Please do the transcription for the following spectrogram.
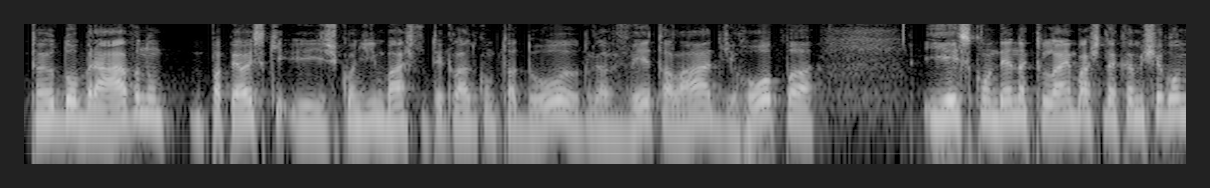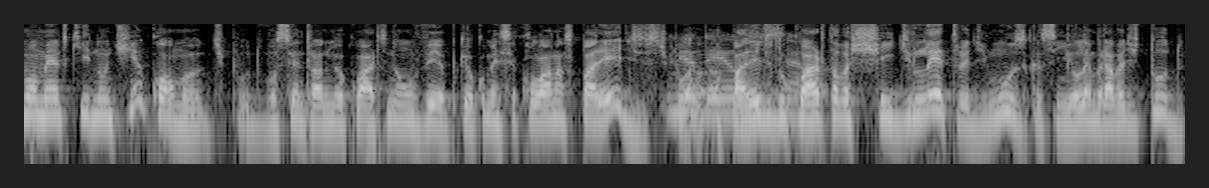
Então, eu dobrava num papel e escondia embaixo do teclado do computador, gaveta lá, de roupa. Ia escondendo aquilo lá embaixo da cama. E chegou um momento que não tinha como, tipo, você entrar no meu quarto e não ver. Porque eu comecei a colar nas paredes. Tipo, a- parede do do, quarto tava cheia de letra, de música, assim. Eu lembrava de tudo.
